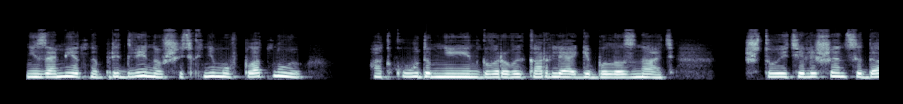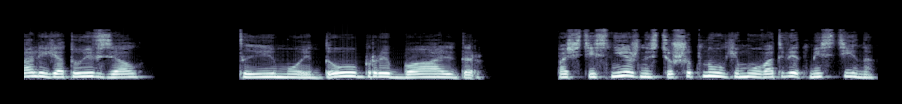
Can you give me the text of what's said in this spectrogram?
незаметно придвинувшись к нему вплотную. «Откуда мне Ингваровой корляги было знать? Что эти лишенцы дали, я то и взял». «Ты мой добрый Бальдер!» — почти с нежностью шепнул ему в ответ Местина.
